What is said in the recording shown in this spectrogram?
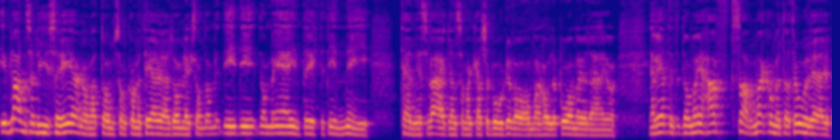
ibland så lyser det igenom att de som kommenterar, de, liksom, de, de, de, de är inte riktigt inne i tennisvärlden som man kanske borde vara om man håller på med det där. Och jag vet inte, de har ju haft samma kommentatorer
